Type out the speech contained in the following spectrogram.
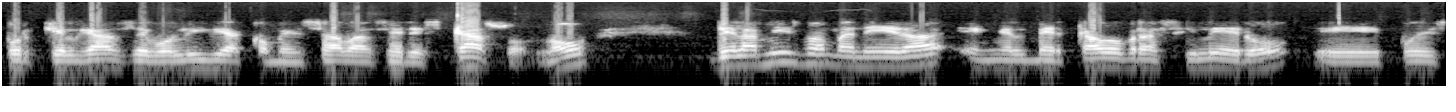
porque el gas de Bolivia comenzaba a ser escaso, ¿no? De la misma manera, en el mercado brasilero, eh, pues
